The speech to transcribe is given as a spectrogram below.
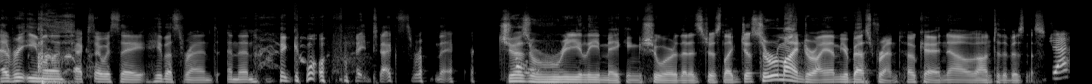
every email and text, I always say, hey, best friend. And then I go with my text from there. Just really making sure that it's just like, just a reminder, I am your best friend. Okay, now on to the business. Jack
